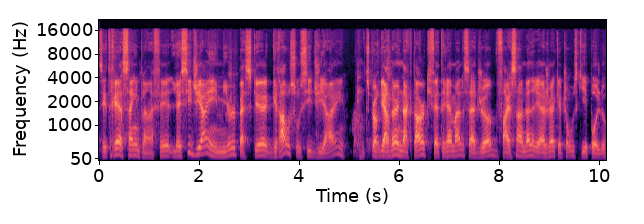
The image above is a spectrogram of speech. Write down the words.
C'est très simple en fait. Le CGI est mieux parce que grâce au CGI, tu peux regarder un acteur qui fait très mal sa job, faire semblant de réagir à quelque chose qui n'est pas là.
